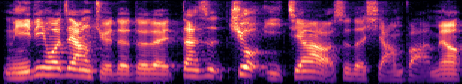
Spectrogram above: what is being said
你一定会这样觉得，对不对？但是就以姜老师的想法，没有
